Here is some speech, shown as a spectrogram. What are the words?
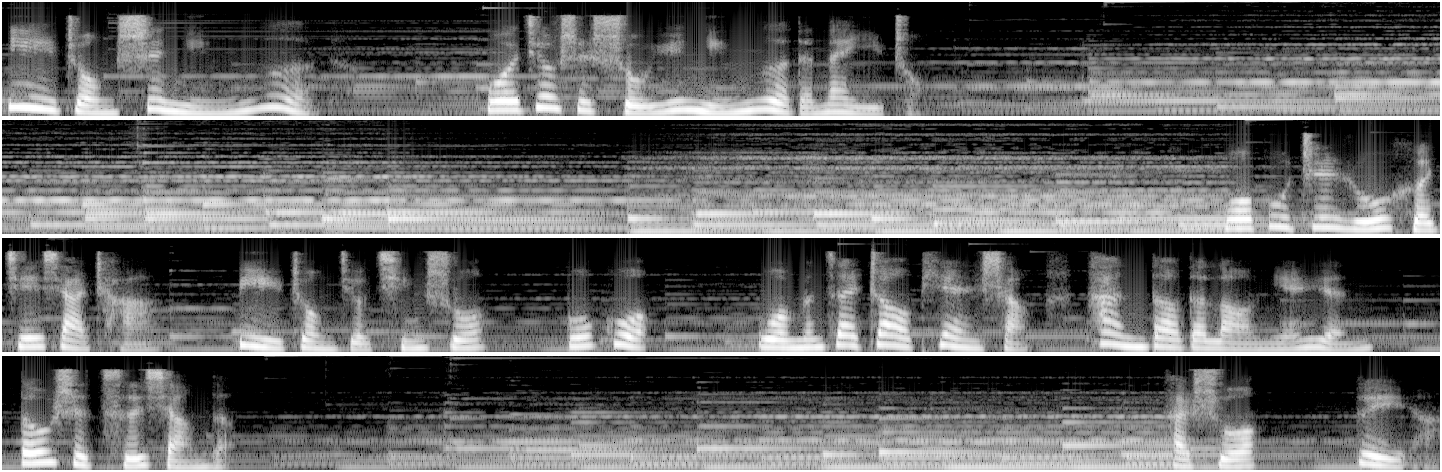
一种是宁恶的。我就是属于宁恶的那一种。”我不知如何接下茬，避重就轻说。不过，我们在照片上看到的老年人都是慈祥的。他说：“对呀，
